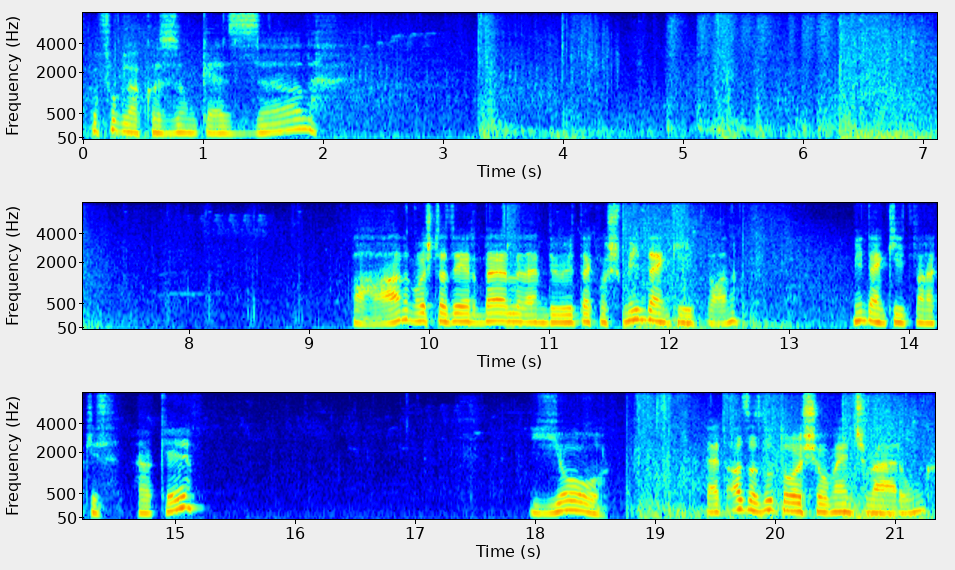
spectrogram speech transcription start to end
Akkor foglalkozzunk ezzel. Aha, most azért belendültek, most mindenki itt van. Mindenki itt van, aki... Oké. Okay. Jó. Tehát az az utolsó mencsvárunk,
